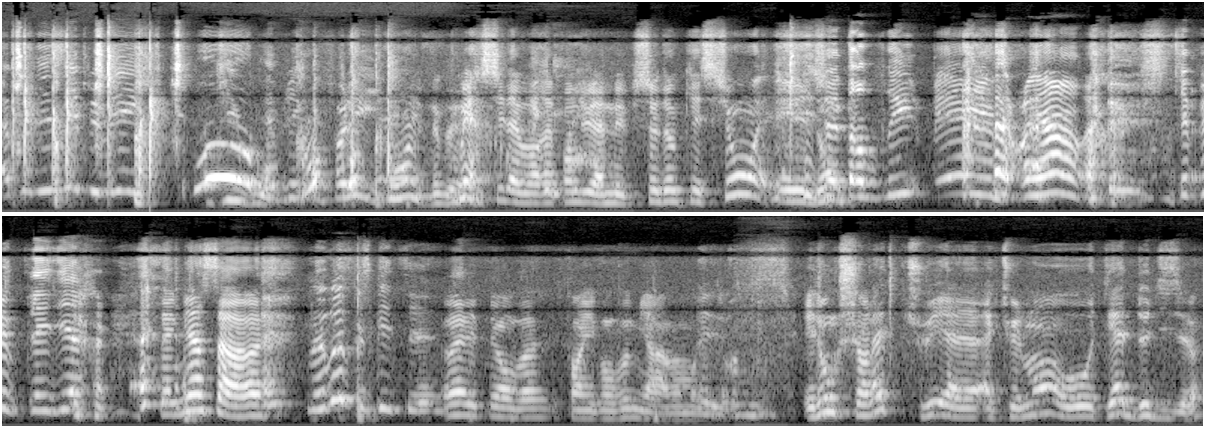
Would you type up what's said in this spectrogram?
Applaudissez, public Wouhou Public en folie Donc, merci d'avoir répondu à mes pseudo-questions. Et Je donc, t'en prie, Eh, de rien ça fait plaisir. T'aimes bien ça, hein Mais ouais, parce que tu... Ouais, et puis on va... Enfin, ils vont vomir à un moment donné. Et donc, Charlotte, tu es euh, actuellement au théâtre de 10 heures.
